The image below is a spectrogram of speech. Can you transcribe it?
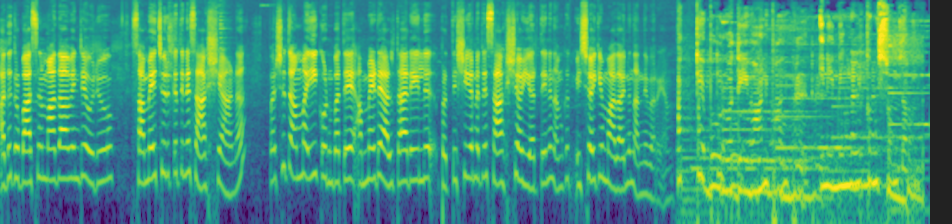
അത് കൃപാസന മാതാവിന്റെ ഒരു സമയച്ചുരുക്കത്തിന്റെ സാക്ഷിയാണ് പരിശുദ്ധ അമ്മ ഈ കുടുംബത്തെ അമ്മയുടെ അൾത്താരയിൽ പ്രത്യക്ഷീകരണത്തെ സാക്ഷ്യം ഉയർത്തിന് നമുക്ക് വിശ്വയ്ക്കും മാതാവിന് നന്ദി പറയാം. അത്യപൂർവ ദൈവാനുഭവങ്ങൾ ഇനി നിങ്ങൾക്കും സ്വന്തം.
